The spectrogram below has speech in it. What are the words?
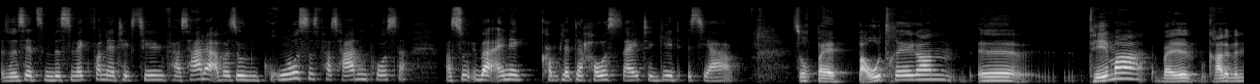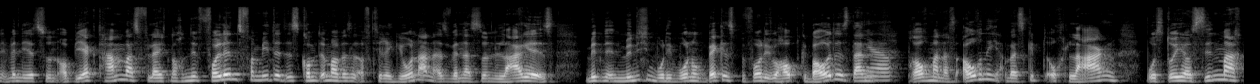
Also ist jetzt ein bisschen weg von der textilen Fassade, aber so ein großes Fassadenposter, was so über eine komplette Hausseite geht, ist ja. Ist auch bei Bauträgern äh, Thema, weil gerade wenn, wenn die jetzt so ein Objekt haben, was vielleicht noch nicht vollends vermietet ist, kommt immer ein bisschen auf die Region an. Also wenn das so eine Lage ist mitten in München, wo die Wohnung weg ist, bevor die überhaupt gebaut ist, dann ja. braucht man das auch nicht. Aber es gibt auch Lagen, wo es durchaus Sinn macht,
